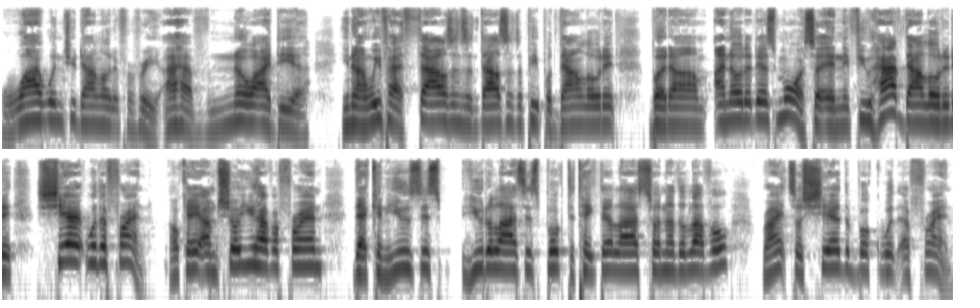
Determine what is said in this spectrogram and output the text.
Why wouldn't you download it for free? I have no idea. You know, and we've had thousands and thousands of people download it, but um, I know that there's more. So, and if you have downloaded it, share it with a friend. Okay, I'm sure you have a friend that can use this, utilize this book to take their lives to another level, right? So share the book with a friend.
